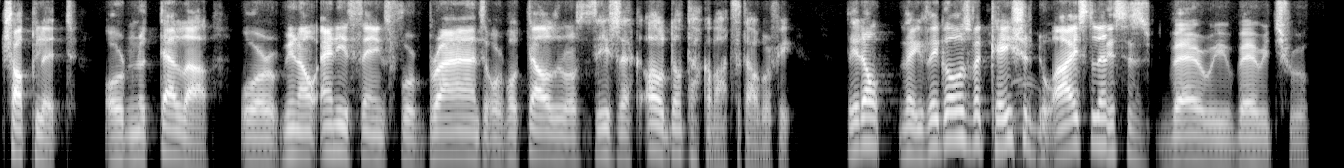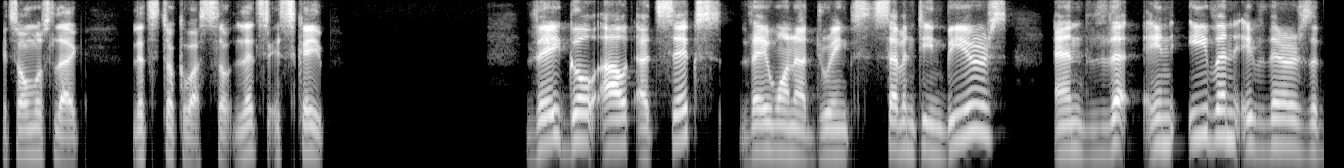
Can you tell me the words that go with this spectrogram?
chocolate or Nutella or you know anything for brands or hotels or they're like, oh, don't talk about photography. They don't. They, they go on vacation to Iceland. This is very, very true. It's almost like let's talk about so let's escape. They go out at six. They want to drink seventeen beers, and the, and even if there's a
